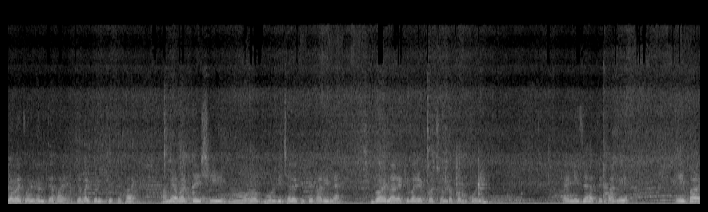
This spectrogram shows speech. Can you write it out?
জবাই করে ফেলতে হয়, জবাই করে খেতে হয়। আমি আবার দেশি মোরগ, মুরগি ছাড়া খেতে পারি না। ব্রয়লার একেবারে পছন্দ কম করি। তাই নিজে হাতে খালে এবার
